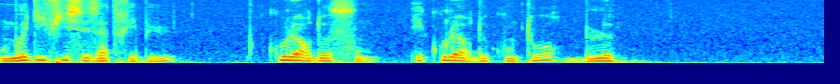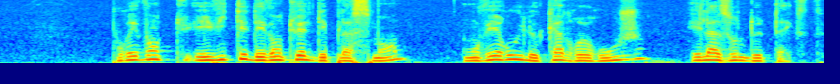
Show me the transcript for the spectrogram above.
on modifie ses attributs, couleur de fond et couleur de contour bleu. Pour éviter d'éventuels déplacements, on verrouille le cadre rouge et la zone de texte.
